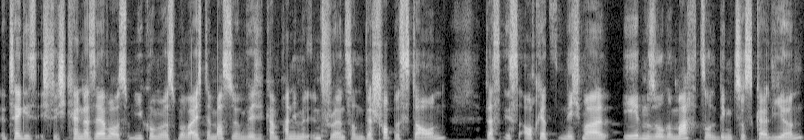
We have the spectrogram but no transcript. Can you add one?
äh, Taggies, ich, ich kenne das selber aus dem E-Commerce-Bereich, dann machst du irgendwelche Kampagnen mit Influencern und der Shop ist down. Das ist auch jetzt nicht mal ebenso gemacht, so ein Ding zu skalieren.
